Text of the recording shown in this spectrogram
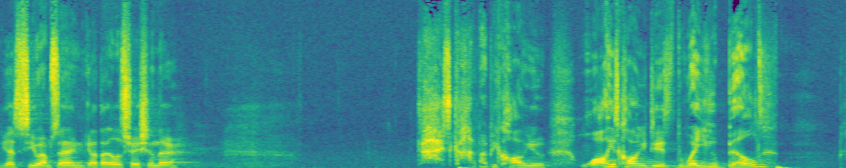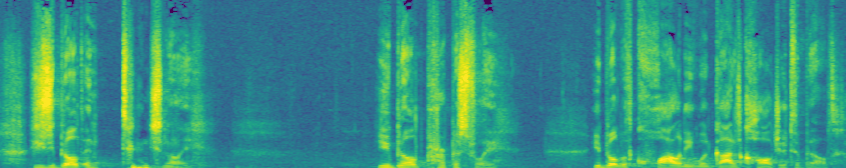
You guys see what I'm saying? Got that illustration there? Guys, God might be calling you. All He's calling you to do is the way you build, you build intentionally, you build purposefully. You build with quality what God has called you to build.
